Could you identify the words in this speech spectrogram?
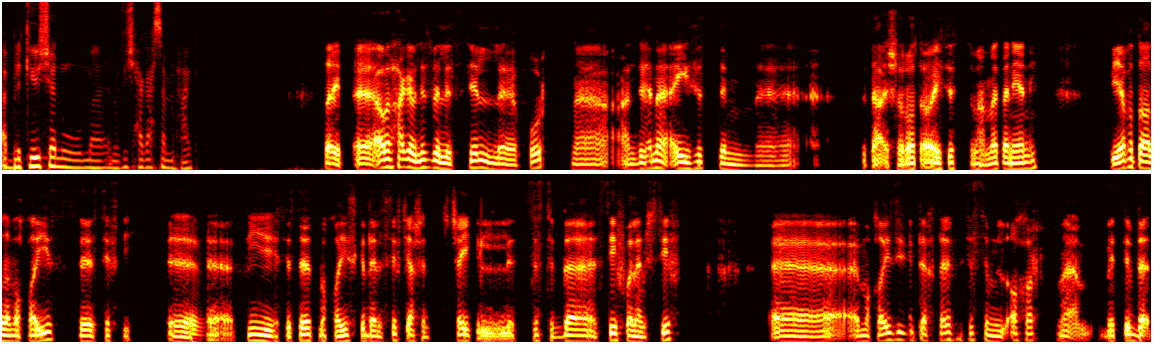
application وما فيش حاجة أحسن من حاجة؟ طيب آه، أول حاجة بالنسبة لل SIL 4 إحنا عندنا أي system آه، بتاع إشارات أو أي system عامة يعني بياخد على مقاييس safety في سلسلة مقاييس كده لل safety عشان check ال system ده safe ولا مش safe آه، المقاييس دي بتختلف من system للآخر. بتبدأ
